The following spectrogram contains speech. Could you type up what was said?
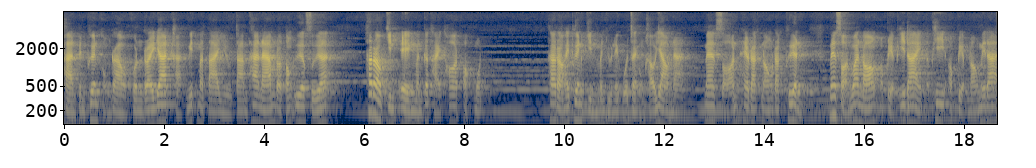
ทานเป็นเพื่อนของเรา คนไร้ญาติขาดมิตรมาตายอยู่ตามท่าน้ำเราต้องเอื้อเฟื้อ ถ้าเรากินเองมันก็ถ่ายทอดออกหมด ถ้าเราให้เพื่อนกินมันอยู่ในหัวใจของเขายาวนาน แม่สอนให้รักน้องรักเพื่อน แม่สอนว่าน้องเอาเปรียบพี่ได้ แต่พี่เอาเปรียบน้องไม่ได้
